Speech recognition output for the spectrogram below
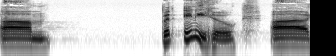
Um, but anywho, uh,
